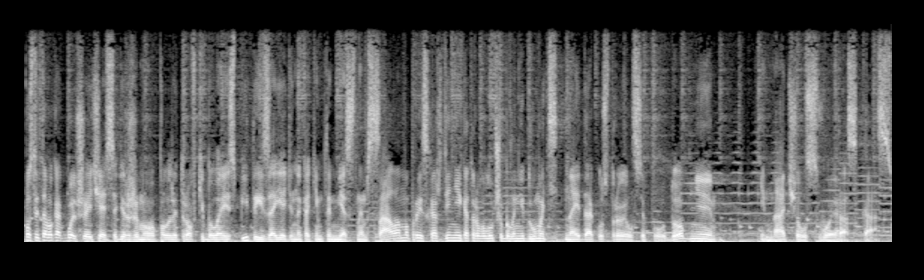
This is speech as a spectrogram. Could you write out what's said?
После того, как большая часть содержимого полулитровки была испита и заедена каким-то местным салом, о происхождении которого лучше было не думать, Найдак устроился поудобнее и начал свой рассказ.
